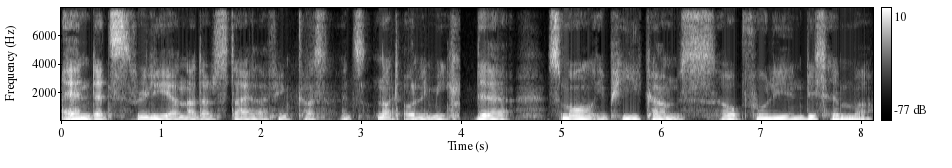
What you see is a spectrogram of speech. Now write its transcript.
And that's really another style, I think, because it's not only me. The small EP comes hopefully in December,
